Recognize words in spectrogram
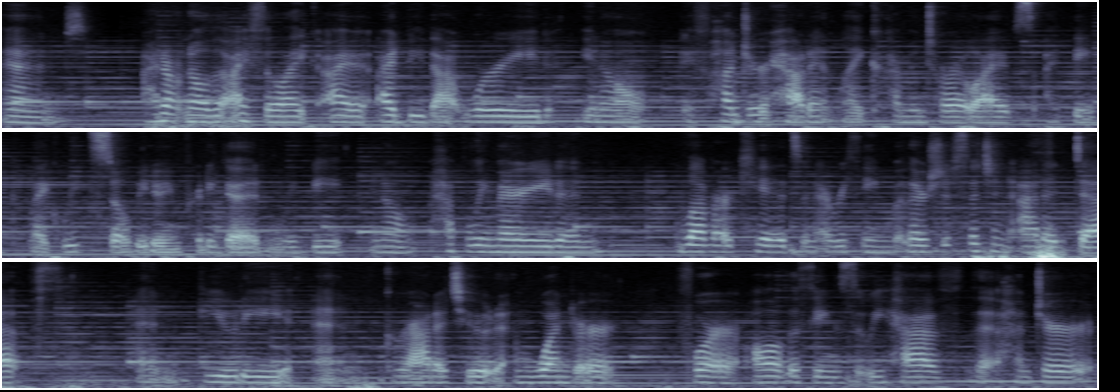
And I don't know that I feel like I, I'd be that worried, you know, if Hunter hadn't like come into our lives, I think like we'd still be doing pretty good and we'd be, you know, happily married and love our kids and everything. But there's just such an added depth and beauty and gratitude and wonder for all the things that we have that Hunter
